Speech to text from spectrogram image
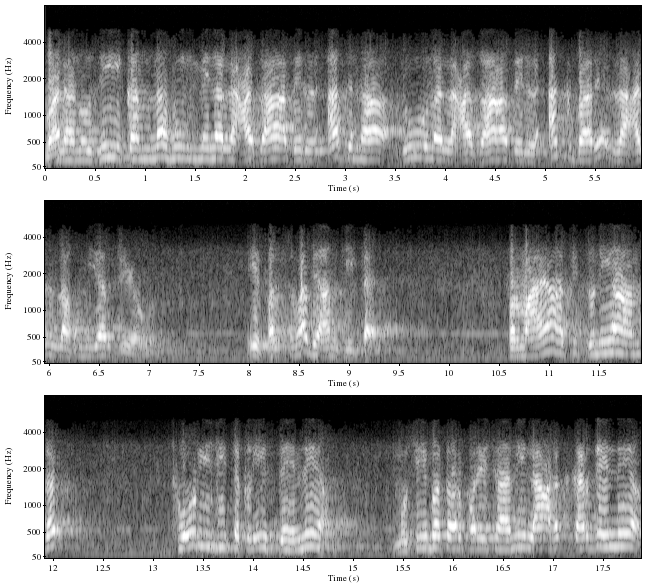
وَلَنُذِيقَنَّهُم مِّنَ الْعَذَابِ الْأَدْنَى دُونَ الْعَذَابِ الْأَكْبَرِ لَعَلَّهُمْ يَرْجِعُونَ۔ یہ فلسفہ بیان کیتا ہے۔ فرمایا کہ دنیا اندر تھوڑی جی تکلیف دینے ہاں مصیبت اور پریشانی لاحق کر دینے ہاں۔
